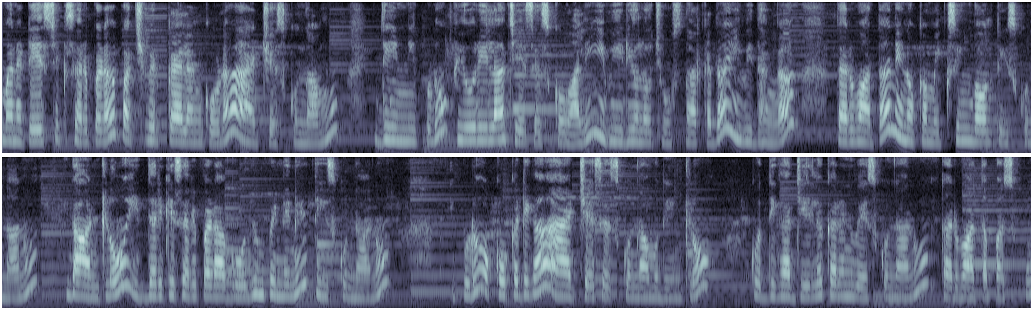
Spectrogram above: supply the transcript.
మన టేస్ట్కి సరిపడా పచ్చిమిరపకాయలను కూడా యాడ్ చేసుకుందాము. దీన్ని ఇప్పుడు ప్యూరీలా చేసేసుకోవాలి. ఈ వీడియోలో చూస్తున్నారు కదా ఈ విధంగా. తర్వాత నేను ఒక మిక్సింగ్ బౌల్ తీసుకున్నాను. దాంట్లో ఇద్దరికి సరిపడా గోధుమ పిండిని తీసుకున్నాను. ఇప్పుడు ఒక్కొక్కటిగా యాడ్ చేసేసుకుందాము దీంట్లో. కొద్దిగా జీలకర్రను వేసుకున్నాను తర్వాత పసుపు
